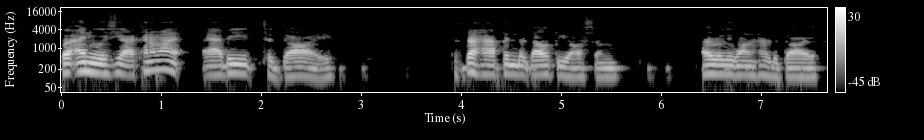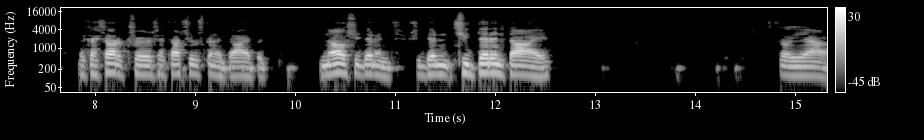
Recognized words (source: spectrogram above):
But anyways, yeah, I kind of want Abby to die. If that happened, that, that would be awesome. I really wanted her to die. Like I saw the trailers, I thought she was gonna die, but no, she didn't. She didn't. She didn't die. So yeah.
